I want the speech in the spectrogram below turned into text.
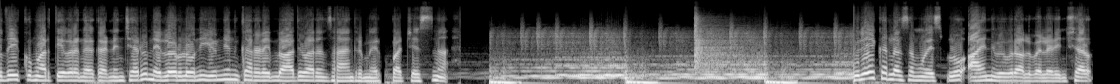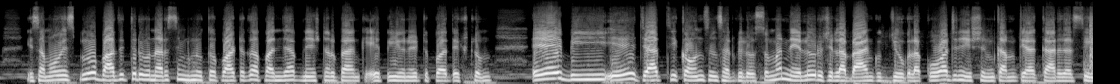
ఉదయ్ కుమార్ తీవ్రంగా ఖండించారు. నెల్లూరులోని యూనియన్ కార్యాలయంలో ఆదివారం సాయంత్రం ఏర్పాటు చేసిన విలేకరుల సమావేశంలో ఆయన వివరాలు వెల్లడించారు. ఈ సమావేశంలో బాధితుడు నరసింహులతో పాటుగా Punjab national bank AP unit ఉపాధ్యక్షులు ఏబిఏ జాతీయ కౌన్సిల్ సభ్యులు సుమన్ నెల్లూరు జిల్లా బ్యాంక్ ఉద్యోగుల కోఆర్డినేషన్ కమిటీ కార్యదర్శి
